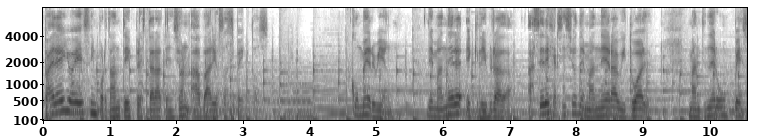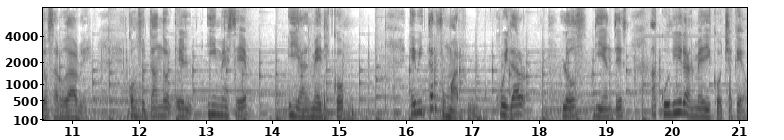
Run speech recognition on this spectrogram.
Para ello es importante prestar atención a varios aspectos. Comer bien, de manera equilibrada, hacer ejercicio de manera habitual, mantener un peso saludable, consultando el IMC y al médico, Evitar fumar, cuidar los dientes, acudir al médico chequeo.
